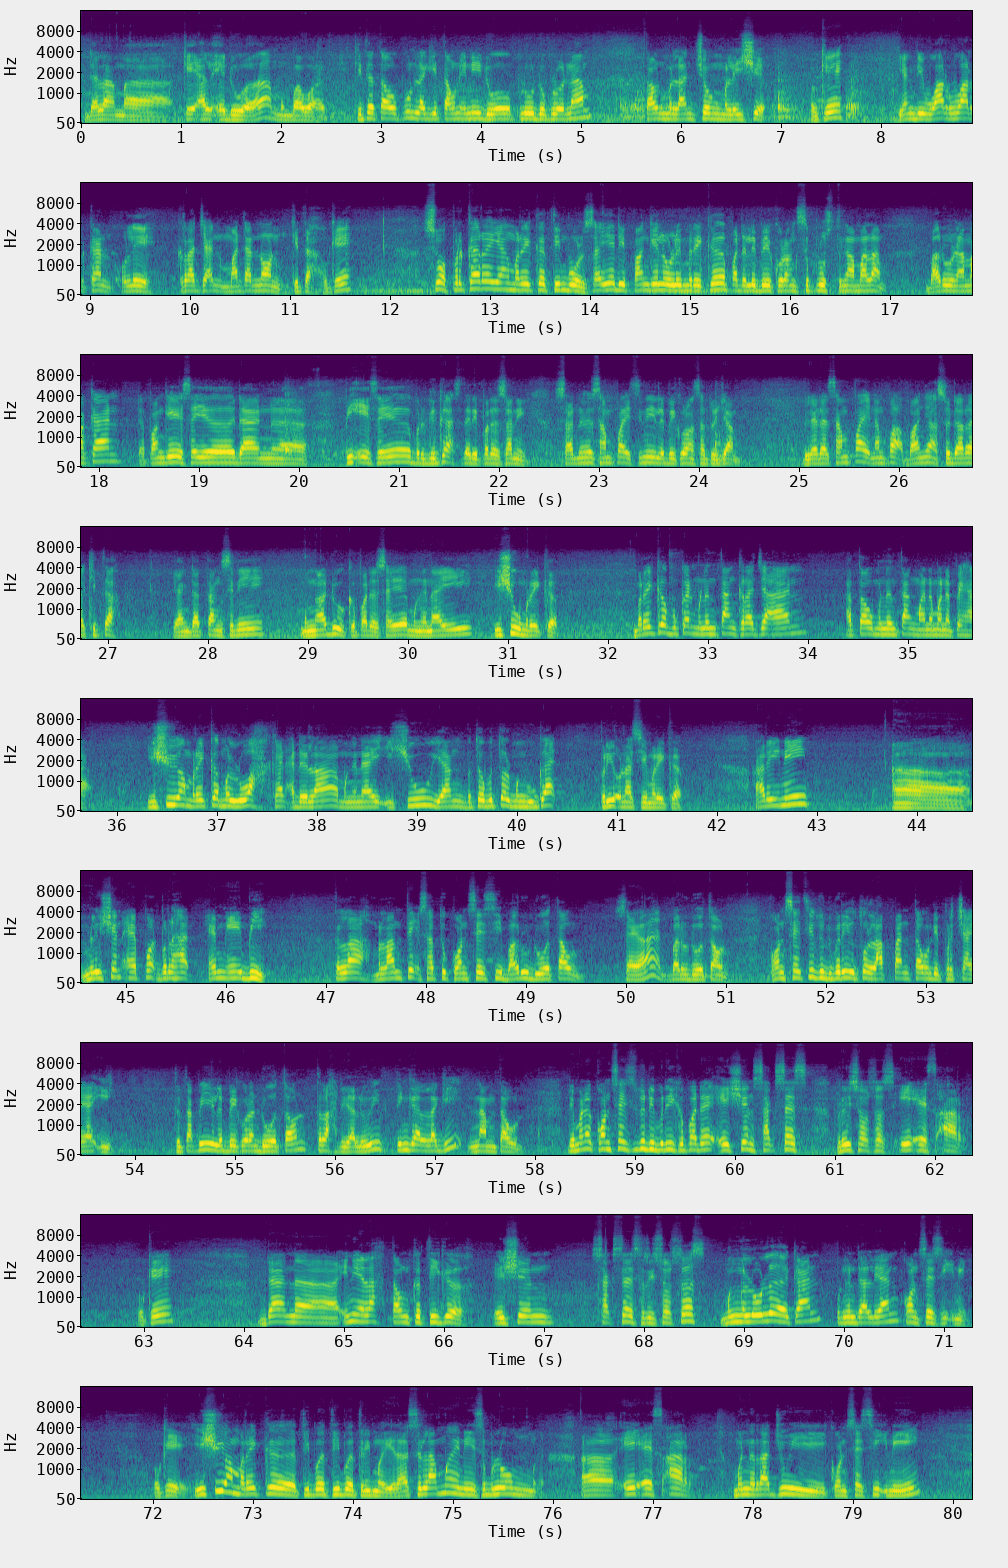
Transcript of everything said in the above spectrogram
dalam uh, KLA 2 membawa. Kita tahu pun lagi tahun ini 2026 tahun melancong Malaysia. Okey. Yang diwar-warkan oleh kerajaan Madanon kita, okey. So perkara yang mereka timbul Saya dipanggil oleh mereka pada lebih kurang 10.30 malam Baru nak makan Dah panggil saya dan uh, PA saya bergegas daripada sana Sana sampai sini lebih kurang satu jam Bila dah sampai nampak banyak saudara kita Yang datang sini mengadu kepada saya mengenai isu mereka Mereka bukan menentang kerajaan Atau menentang mana-mana pihak Isu yang mereka meluahkan adalah mengenai isu yang betul-betul menggugat periuk nasi mereka Hari ini uh, Malaysian Airport Berhad MAB telah melantik satu konsesi baru 2 tahun. Saya ha, baru 2 tahun. Konsesi itu diberi untuk 8 tahun dipercayai. Tetapi lebih kurang 2 tahun telah dilalui, tinggal lagi 6 tahun. Di mana konsesi itu diberi kepada Asian Success Resources ASR. Okey. Dan uh, ini adalah tahun ketiga Asian Success Resources mengelolakan pengendalian konsesi ini. Okey, isu yang mereka tiba-tiba terima ialah selama ini sebelum uh, ASR menerajui konsesi ini,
